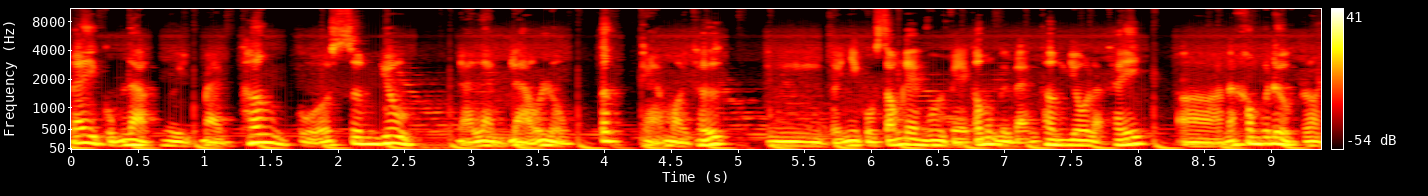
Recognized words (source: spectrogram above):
đây cũng là người bạn thân của Sun Yu đã làm đảo lộn tất cả mọi thứ Ừm, tự nhiên cuộc sống đang vui vẻ có một người bạn thân vô là thấy ờ, nó không có được rồi.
